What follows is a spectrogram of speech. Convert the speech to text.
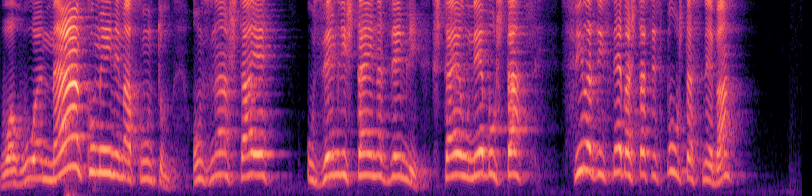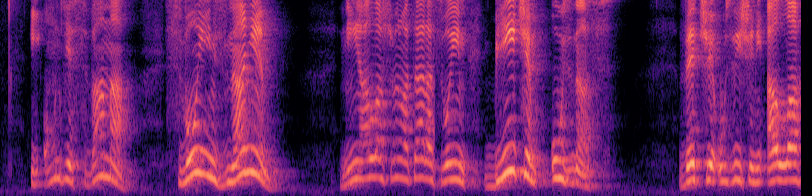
Wa huwa. On zna šta je u zemlji, šta je na zemlji, šta je u nebu, šta silazi s neba, šta se spušta s neba. I on je s vama svojim znanjem Nije Allah subhanahu wa ta'ala svojim bićem uz nas, već je uzvišeni Allah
